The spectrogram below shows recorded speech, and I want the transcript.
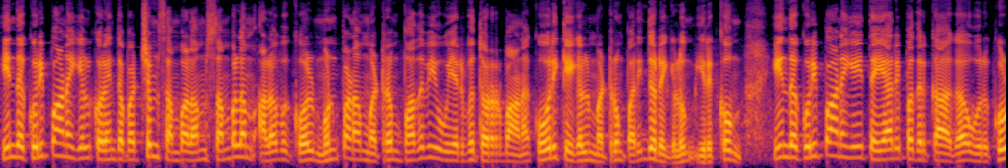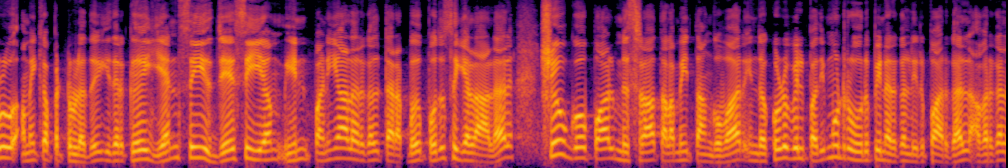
இந்த குறிப்பானையில் குறைந்தபட்சம் சம்பளம் சம்பளம் அளவுகோல் முன்பணம் மற்றும் பதவி உயர்வு தொடர்பான கோரிக்கைகள் மற்றும் பரிந்துரைகளும் இருக்கும். இந்த குறிப்பானையை தயாரிப்பதற்காக ஒரு குழு அமைக்கப்பட்டுள்ளது. இதற்கு என்சி ஜேசிஎம் இன் பணியாளர்கள் தரப்பு பொதுச் செயலாளர் ஷிவ் கோபால் மிஸ்ரா தலைமை தாங்குவார். இந்த குழுவில் பதிமூன்று உறுப்பினர்கள் இருப்பார்கள். அவர்கள்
